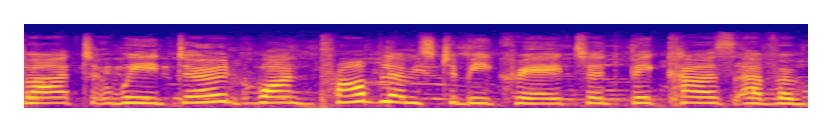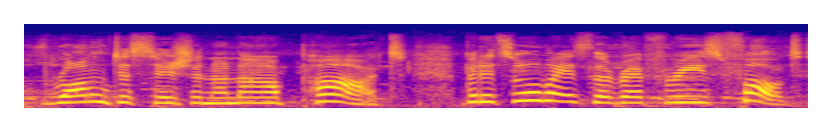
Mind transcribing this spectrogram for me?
but we don't want problems to be created because of a wrong decision on our part. But it's always the referee's fault.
